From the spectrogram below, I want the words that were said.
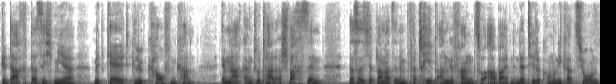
gedacht, dass ich mir mit Geld Glück kaufen kann. Im Nachgang totaler Schwachsinn. Das heißt, ich habe damals in einem Vertrieb angefangen zu arbeiten, in der Telekommunikation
